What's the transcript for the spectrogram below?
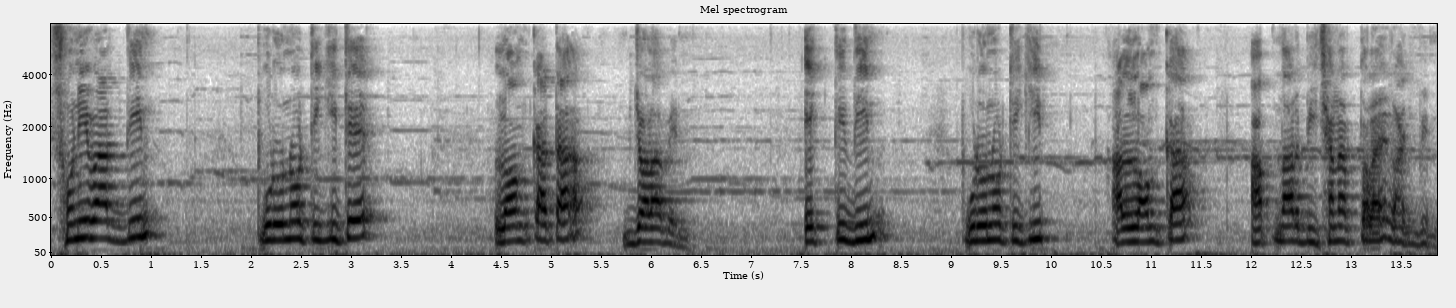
শনিবার দিন পুরনো টিকিটে লঙ্কাটা জড়াবেন। একটি দিন পুরনো টিকিট আর লঙ্কা আপনার বিছানার তলায় রাখবেন।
